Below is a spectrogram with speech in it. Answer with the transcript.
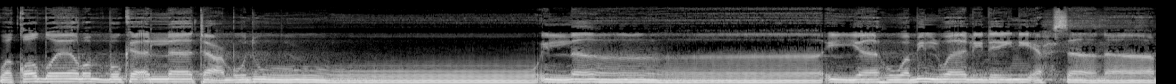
وقضى ربك ألا تعبدوا إلا إياه وبالوالدين إحسانا.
